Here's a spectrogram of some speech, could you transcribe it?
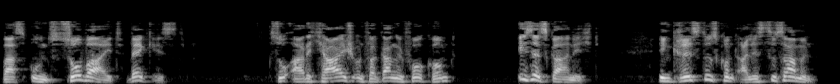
Was uns so weit weg ist, so archaisch und vergangen vorkommt, ist es gar nicht. In Christus kommt alles zusammen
